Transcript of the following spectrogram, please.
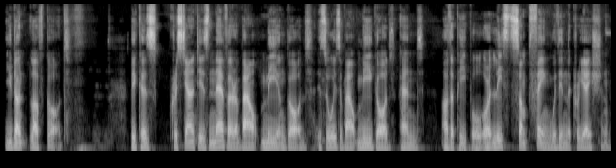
you don't love God. Because Christianity is never about me and God, it's always about me, God, and other people, or at least something within the creation.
